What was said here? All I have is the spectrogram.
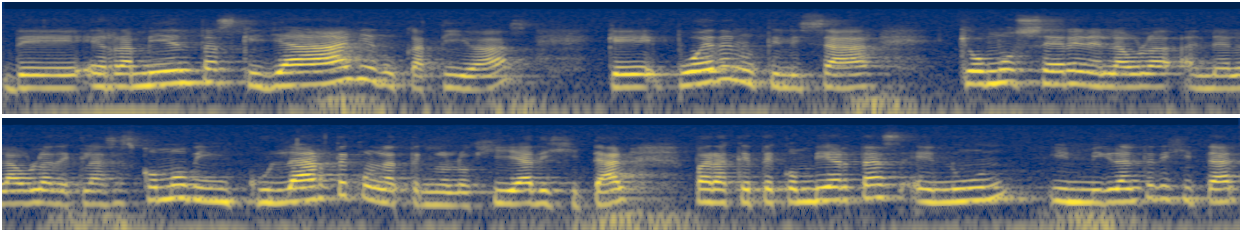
de herramientas que ya hay educativas que pueden utilizar cómo ser en el aula, en el aula de clases, cómo vincularte con la tecnología digital para que te conviertas en un inmigrante digital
